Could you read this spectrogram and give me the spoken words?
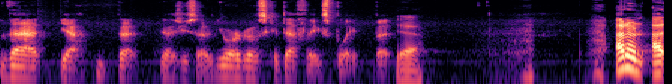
that yeah, that as you said, Yorgos could definitely exploit. But Yeah. I don't. I,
